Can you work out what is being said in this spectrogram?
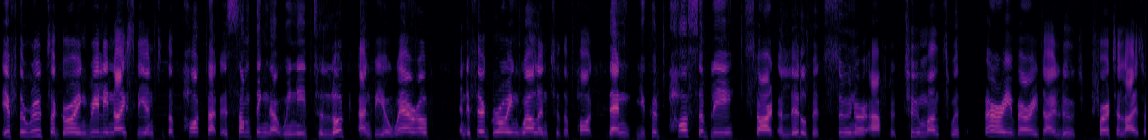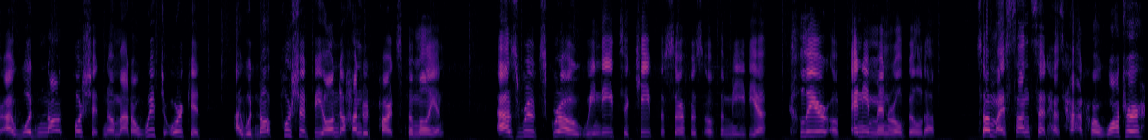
If the roots are growing really nicely into the pot, that is something that we need to look and be aware of. And if they're growing well into the pot, then you could possibly start a little bit sooner after two months with very, very dilute fertilizer. I would not push it, no matter which orchid, I would not push it beyond 100 parts per million. As roots grow, we need to keep the surface of the media clear of any mineral buildup. So my sunset has had her water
